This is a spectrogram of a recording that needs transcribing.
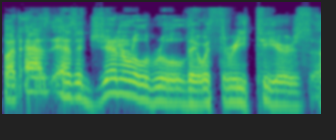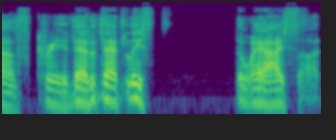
But as as a general rule, there were three tiers of creative. That, that at least the way I saw it.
